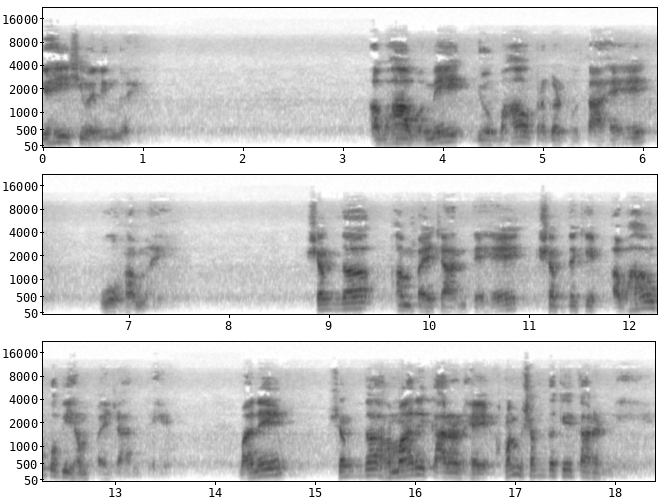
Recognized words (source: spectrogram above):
यही शिवलिंग है। अभाव में जो भाव प्रकट होता है, वो हम है। शब्द हम पहचानते हैं, शब्द के अभाव को भी हम पहचानते हैं। माने शब्द हमारे कारण है, हम शब्द के कारण नहीं है।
